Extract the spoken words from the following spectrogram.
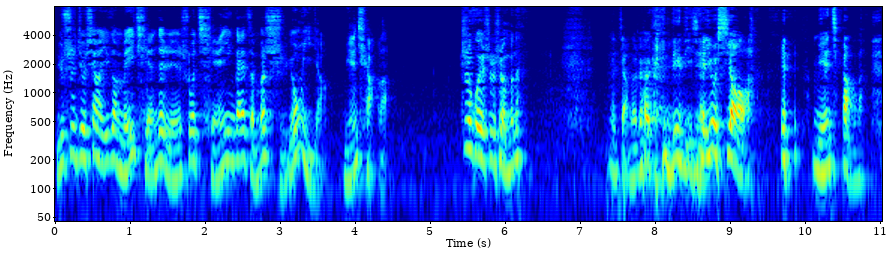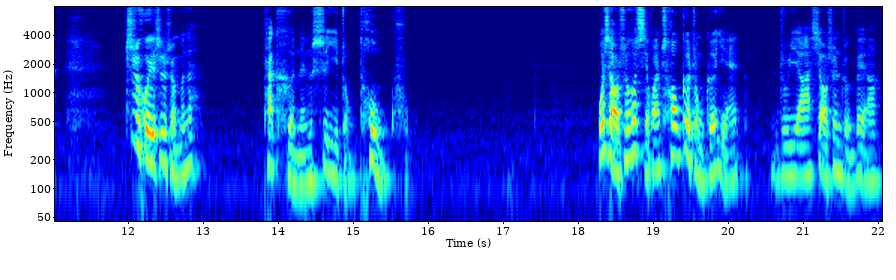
于是，就像一个没钱的人说钱应该怎么使用一样。勉强了，智慧是什么呢？那讲到这儿，肯定底下又笑了。勉强了，智慧是什么呢？它可能是一种痛苦。我小时候喜欢抄各种格言，注意啊，笑声准备啊。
